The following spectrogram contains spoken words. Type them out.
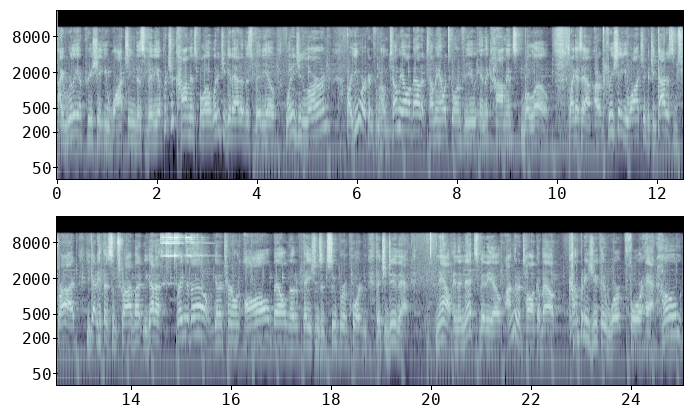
I really appreciate you watching this video. Put your comments below. What did you get out of this video? What did you learn? Are you working from home? Tell me all about it. Tell me how it's going for you in the comments below. So like I said I appreciate you watching but you got to subscribe. You got to hit that subscribe button. You got to ring the bell. You got to turn on all bell notifications. It's super important that you do that now in the next video I'm going to talk about companies you can work for at home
